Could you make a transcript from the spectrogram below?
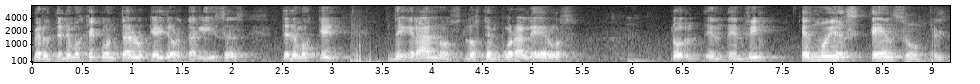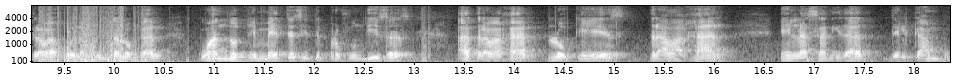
Pero tenemos que contar lo que hay de hortalizas, tenemos que, de granos, los temporaleros. En, en fin, es muy extenso el trabajo de la Junta Local cuando te metes y te profundizas a trabajar lo que es trabajar en la sanidad del campo.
